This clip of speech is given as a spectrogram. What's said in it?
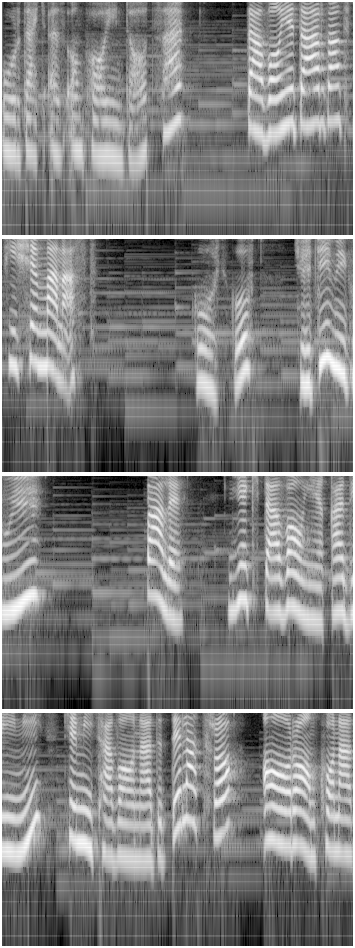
اردک از آن پایین داد زد. دوای دردت پیش من است. گرگ گفت جدی می‌گویی؟ بله یک دوای قدیمی که می‌تواند دلت را آرام کند.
